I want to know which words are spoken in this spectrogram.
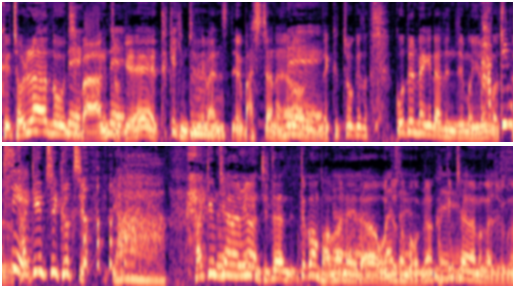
그 전라도 네, 지방 네. 쪽에 특히 김치들이 많, 맛있잖아요. 네. 네. 그쪽에서 꼬들백이라든지 뭐 이런 갓김치. 것들. 갓김치 그렇지. 야, 갓김치 네, 하나면 네. 진짜 뜨거운 밥 하나에다가 아, 얹어서. 먹으면 갓김치 네. 하나만 가지고도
